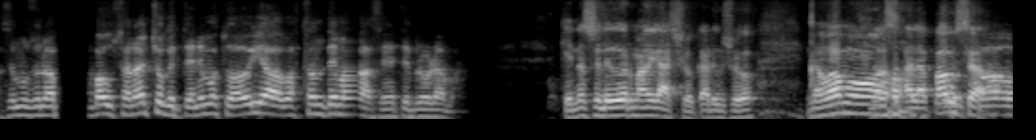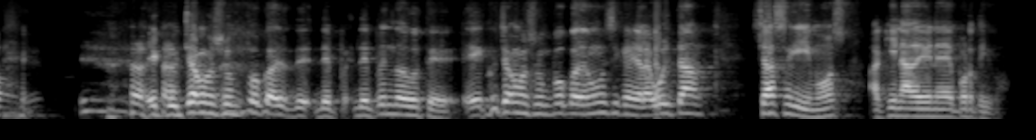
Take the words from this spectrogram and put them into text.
Hacemos una pausa, Nacho, que tenemos todavía bastante más en este programa. Que no se le duerma al gallo, Caruso. Nos vamos a la pausa. Escuchamos un poco, dependo de usted, escuchamos un poco de música y a la vuelta ya seguimos aquí en ADN Deportivo.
